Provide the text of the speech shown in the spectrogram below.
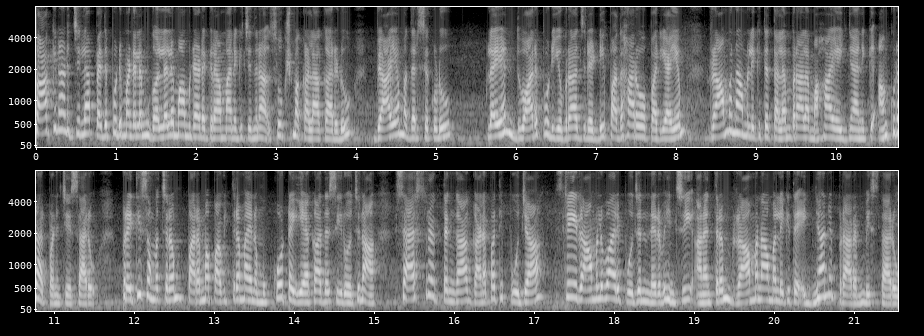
కాకినాడ జిల్లా పెదపూడి మండలం గొల్లల మామిడాడ గ్రామానికి చెందిన సూక్ష్మ కళాకారుడు వ్యాయామ దర్శకుడు లయన్ ద్వారపూడి యువరాజ్ రెడ్డి పదహారవ పర్యాయం రామనామలిఖిత తలంబ్రాల మహాయజ్ఞానికి అంకురార్పణ చేశారు. ప్రతి సంవత్సరం పరమ పవిత్రమైన ముక్కోట ఏకాదశి రోజున శాస్త్రోక్తంగా గణపతి పూజ శ్రీరాములవారి పూజను నిర్వహించి అనంతరం రామనామలిఖిత యజ్ఞాన్ని ప్రారంభిస్తారు.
